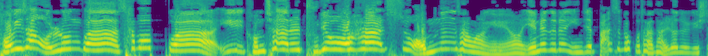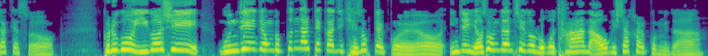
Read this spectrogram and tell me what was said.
더 이상 언론과 사법과 이 검찰을 두려워할 수 없는 상황이에요. 얘네들은 이제 빤스 받고 다 달려들기 시작했어. 그리고 이것이 문재인 정부 끝날 때까지 계속될 거예요. 이제 여성단체가 뭐고 다 나오기 시작할 겁니다.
